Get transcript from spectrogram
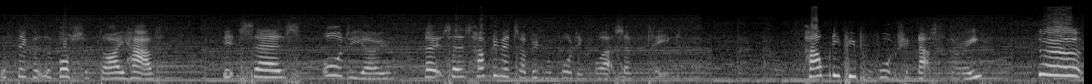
the thing at the bottom that I have, it says audio. No, it says how many minutes I've been recording for. That's 17. How many people watching? That's three. Uh,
